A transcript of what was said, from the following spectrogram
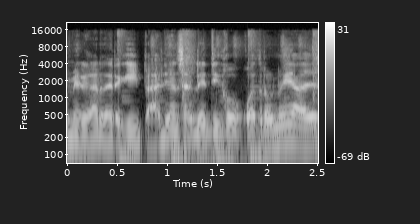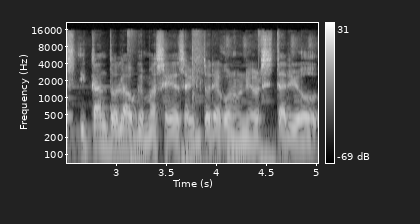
Melgar de Arequipa. Alianza Atlético, cuatro unidades y Canto Lau, que más allá de esa victoria con un universitario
